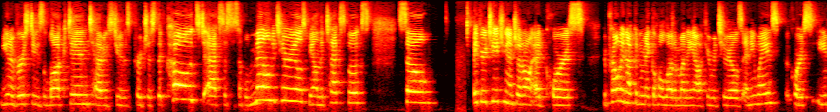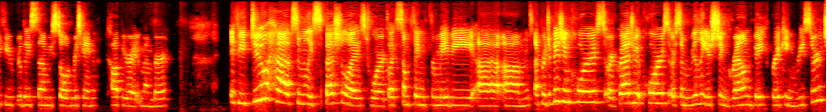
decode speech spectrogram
universities locked in to having students purchase the codes to access the supplemental materials beyond the textbooks. So if you're teaching a general ed course, you're probably not going to make a whole lot of money off your materials anyways. Of course, if you release them, you still retain copyright, remember. If you do have some really specialized work, like something for maybe uh, um, upper division course or a graduate course or some really interesting groundbreaking research,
